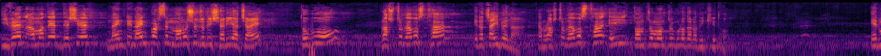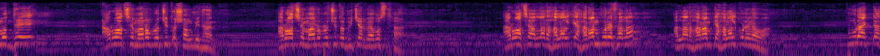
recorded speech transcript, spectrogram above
ইভেন আমাদের দেশের নাইনটি নাইন পার্সেন্ট মানুষও যদি সারিয়া চায়, তবুও রাষ্ট্র ব্যবস্থা এটা চাইবে না। কারণ রাষ্ট্র ব্যবস্থা এই তন্ত্রমন্ত্রগুলো দ্বারা দীক্ষিত। এর মধ্যে আরও আছে মানবরচিত সংবিধান, আরও আছে মানবরচিত বিচার ব্যবস্থা, আরও আছে আল্লাহর হালালকে হারাম করে ফেলা, আল্লাহর হারামকে হালাল করে নেওয়া। পুরো একটা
